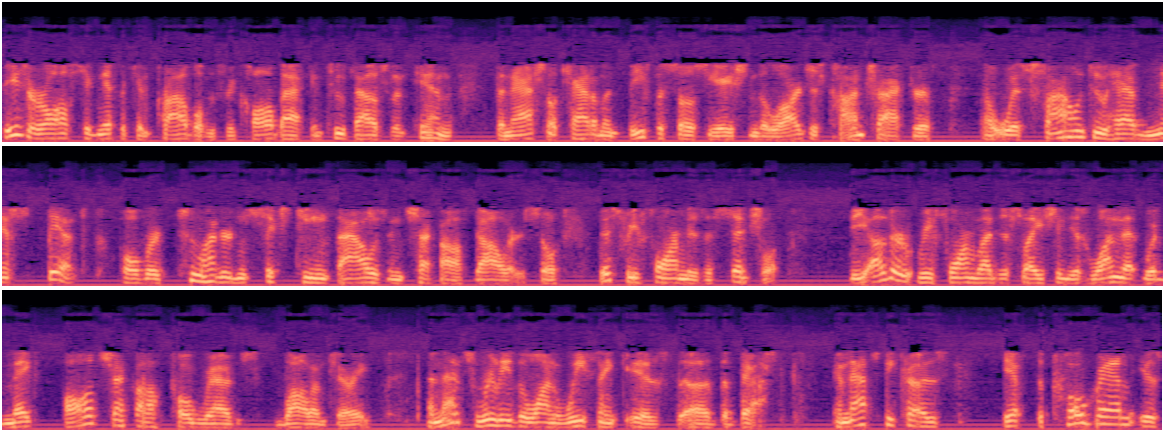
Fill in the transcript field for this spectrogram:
These are all significant problems. Recall back in 2010, the National Cattlemen's Beef Association, the largest contractor, uh, was found to have misspent over 216,000 checkoff dollars. So this reform is essential. The other reform legislation is one that would make all checkoff programs voluntary. And that's really the one we think is uh, the best. And that's because if the program is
